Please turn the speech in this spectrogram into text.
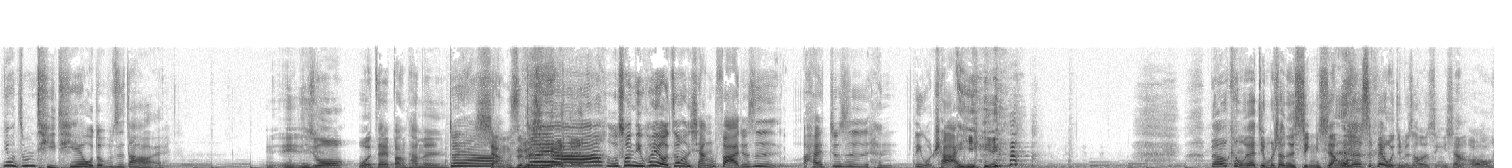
你有这么体贴，我都不知道哎。你你你说我在帮他们对啊，想是不是？对啊，我说你会有这种想法，就是还就是很令我诧异。不要看我在节目上的形象，我真的是被我节目上的形象哦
